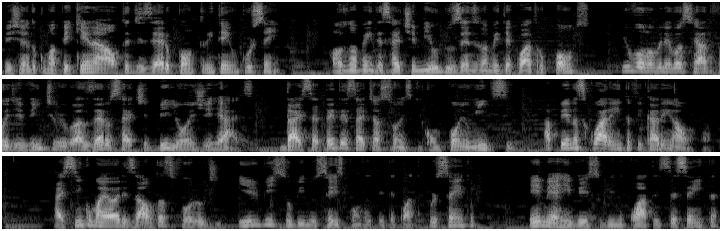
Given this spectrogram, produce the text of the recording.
fechando com uma pequena alta de 0,31% aos 97.294 pontos e o volume negociado foi de 20,07 bilhões de reais. Das 77 ações que compõem o índice, apenas 40 ficaram em alta. As cinco maiores altas foram de IRB subindo 6,84%, MRV subindo 4,60%,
